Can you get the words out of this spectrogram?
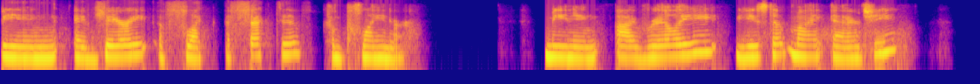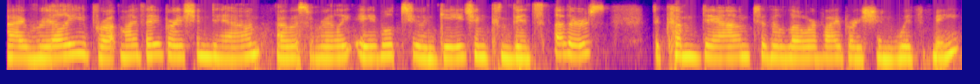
being a very effective complainer meaning I really used up my energy. I really brought my vibration down. I was really able to engage and convince others to come down to the lower vibration with me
